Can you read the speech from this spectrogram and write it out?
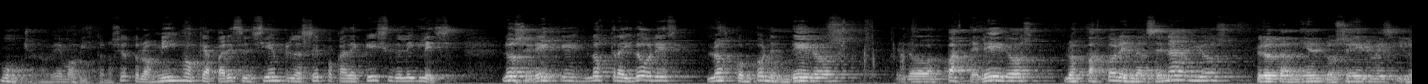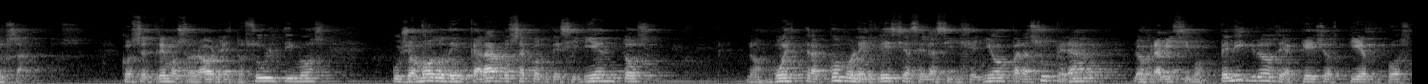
Muchos nos hemos visto, ¿no es cierto? Los mismos que aparecen siempre en las épocas de crisis de la Iglesia. Los herejes, los traidores, los componenderos, los pasteleros, los pastores mercenarios, pero también los héroes y los santos. Concentremos ahora en estos últimos, cuyo modo de encarar los acontecimientos nos muestra cómo la Iglesia se las ingenió para superar los gravísimos peligros de aquellos tiempos,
